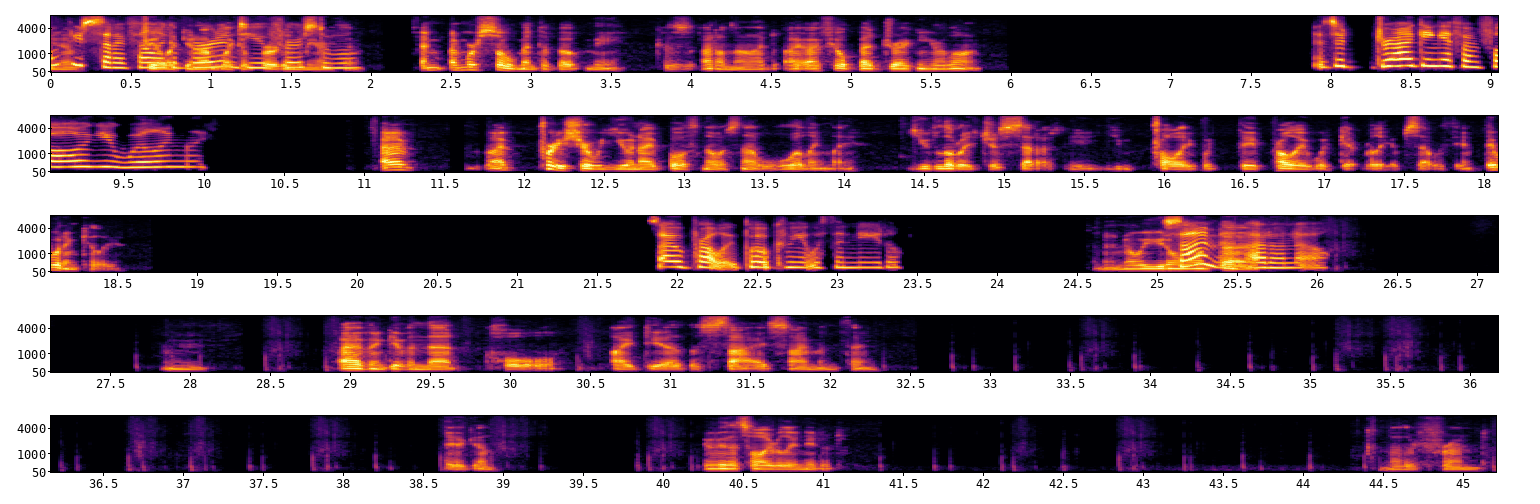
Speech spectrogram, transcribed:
Nobody know, said I felt feel like, a burden to you, first of all. And, and we're so meant about me because I don't know. I, I feel bad dragging you along. Is it dragging if I'm following you willingly? I'm pretty sure you and I both know it's not willingly. You literally just said it. You, you probably would. They probably would get really upset with you. They wouldn't kill you. So I would probably poke me with a needle. And I know you don't Simon, want that. I don't know. Mm. I haven't given that whole idea the size Simon thing. Hey again. Maybe that's all I really needed. Another friend.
